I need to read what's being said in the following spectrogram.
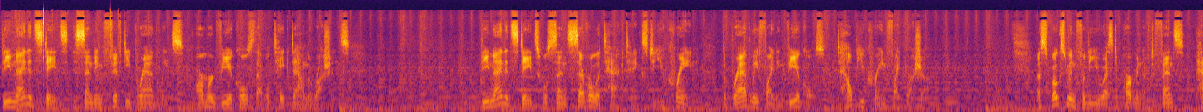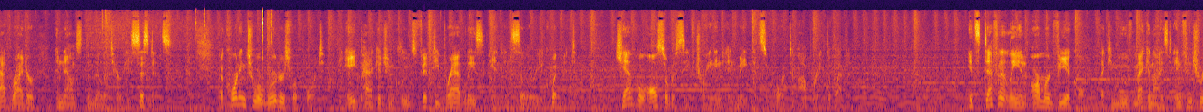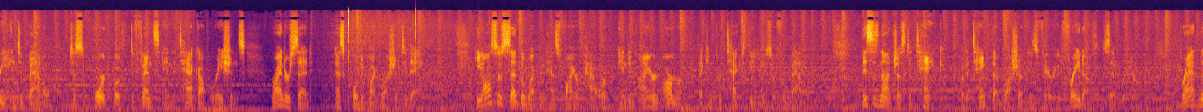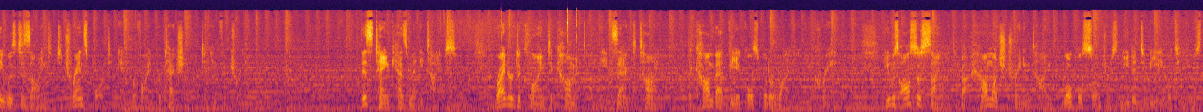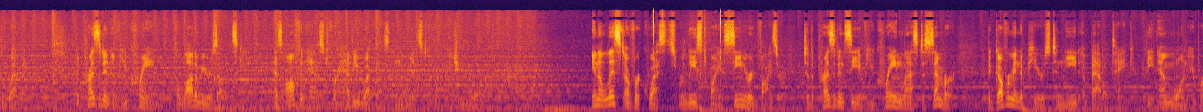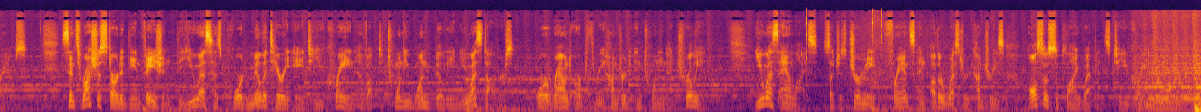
The United States is sending 50 Bradleys, armored vehicles that will take down the Russians. The United States will send several attack tanks to Ukraine, the Bradley fighting vehicles, to help Ukraine fight Russia. A spokesman for the U.S. Department of Defense, Pat Ryder, announced the military assistance. According to a Reuters report, the aid package includes 50 Bradleys and ancillary equipment. Kiev will also receive training and maintenance support to operate the weapon. It's definitely an armored vehicle that can move mechanized infantry into battle to support both defense and attack operations, Ryder said, as quoted by Russia Today. He also said the weapon has firepower and an iron armor that can protect the user from battle. This is not just a tank, but a tank that Russia is very afraid of, said Ritter. Bradley was designed to transport and provide protection to infantry. This tank has many types. Ryder declined to comment on the exact time the combat vehicles would arrive in Ukraine. He was also silent about how much training time local soldiers needed to be able to use the weapon. The president of Ukraine, Volodymyr Zelensky, has often asked for heavy weapons in the midst of a raging war. In a list of requests released by a senior advisor to the presidency of Ukraine last December, the government appears to need a battle tank, the M1 Abrams. Since Russia started the invasion, the US has poured military aid to Ukraine of up to 21 billion US dollars, or around ARP 329 trillion. US allies, such as Germany, France, and other Western countries, also supply weapons to Ukraine.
